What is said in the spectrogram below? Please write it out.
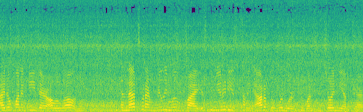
I don't want to be there all alone and that's what I'm really moved by is community is coming out of the woodwork who wants to join me up there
